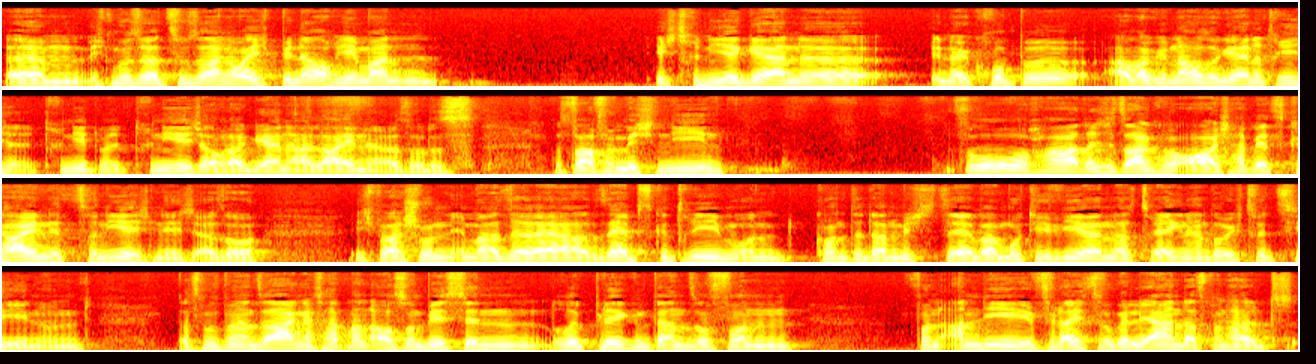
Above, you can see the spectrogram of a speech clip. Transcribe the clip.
Ähm, ich muss dazu sagen, aber ich bin auch jemand, ich trainiere gerne in der Gruppe, aber genauso gerne trainiere, trainiere ich auch gerne alleine. Also das, das war für mich nie so hart, dass ich sagen konnte, oh, ich habe jetzt keinen, jetzt trainiere ich nicht. Also ich war schon immer sehr selbstgetrieben und konnte dann mich selber motivieren, das Training dann durchzuziehen. Und das muss man sagen, das hat man auch so ein bisschen rückblickend dann so von, von Andy vielleicht so gelernt, dass man halt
